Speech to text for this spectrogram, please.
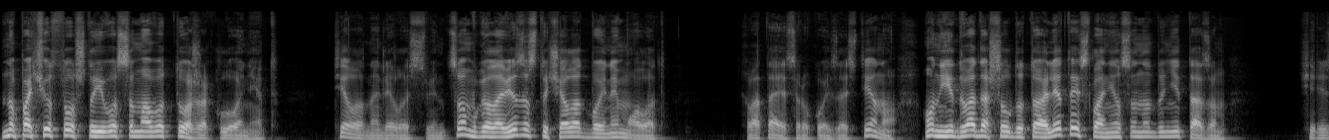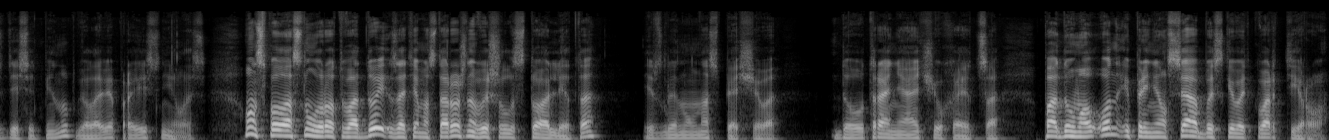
но почувствовал, что его самого тоже клонит. Тело налилось свинцом, в голове застучал отбойный молот. Хватаясь рукой за стену, он едва дошел до туалета и склонился над унитазом — Через десять минут в голове прояснилось. Он сполоснул рот водой, затем осторожно вышел из туалета и взглянул на спящего. До утра не очухается. Подумал он и принялся обыскивать квартиру.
